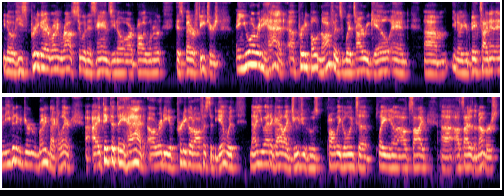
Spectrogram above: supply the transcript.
you know, he's pretty good at running routes too. And his hands, you know, are probably one of his better features and you already had a pretty potent offense with Tyreek Hill and um, you know your big tight end, and even if you're running back Helaire, I think that they had already a pretty good offense to begin with. Now you add a guy like Juju, who's probably going to play you know outside uh, outside of the numbers.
